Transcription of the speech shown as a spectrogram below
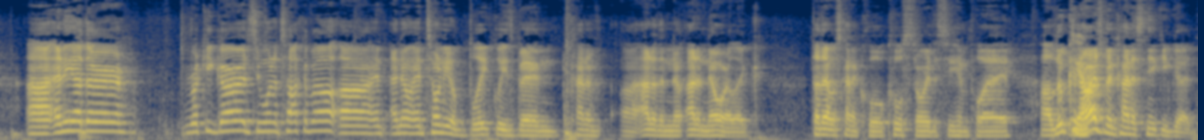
uh, any other rookie guards you want to talk about? Uh, I know Antonio Blakeney's been kind of uh, out of the no- out of nowhere. Like thought that was kind of cool. Cool story to see him play. Uh, Luke Kennard's yeah. been kind of sneaky good.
